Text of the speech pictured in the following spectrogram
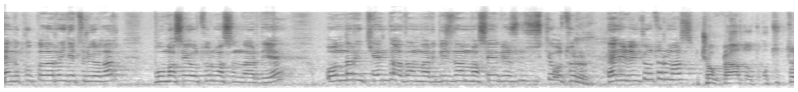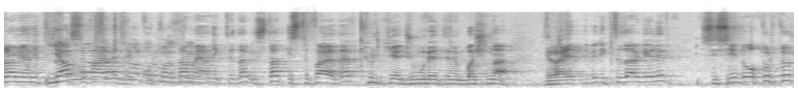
Kendi kuklalarını getiriyorlar. Bu masaya oturmasınlar diye. Onların kendi adamları bizden masaya diyorsunuz ki oturur. Ben diyorum ki oturmaz. Çok rahat ot- oturtturamayan iktidar istifa edecek. Oturtamayan iktidar üstad istifa eder. Türkiye Cumhuriyeti'nin başına dirayetli bir iktidar gelir. Sisi'yi de oturtur.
